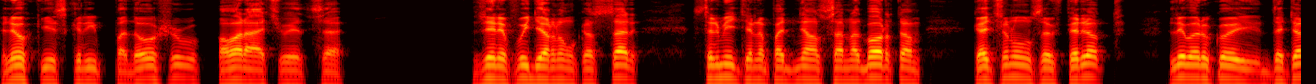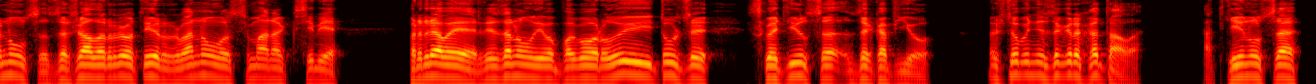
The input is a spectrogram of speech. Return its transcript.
легкий скрип подошв, поворачивается. Зверев выдернул косарь, стремительно поднялся над бортом, качнулся вперед, левой рукой дотянулся, зажал рот и рванул османа к себе. Правая резанул его по горлу и тут же схватился за копье, чтобы не загрохотало. Откинулся,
